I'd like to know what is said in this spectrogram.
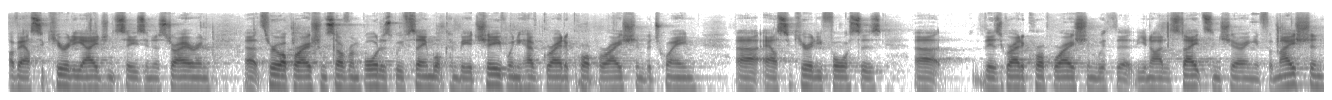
of our security agencies in Australia and uh, through Operation Sovereign Borders we've seen what can be achieved when you have greater cooperation between uh, our security forces. There's greater cooperation with the, the, United States in sharing information.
